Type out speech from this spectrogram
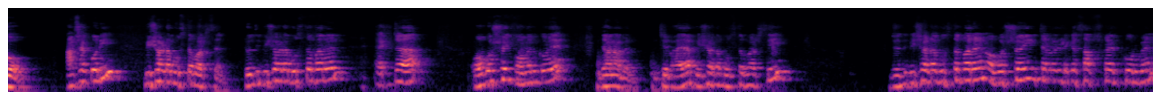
গো আশা করি বিষয়টা বুঝতে পারছেন। যদি বিষয়টা বুঝতে পারেন, একটা অবশ্যই কমেন্ট করে জানাবেন যে, ভাইয়া, বিষয়টা বুঝতে পারছি। যদি বিষয়টা বুঝতে পারেন, অবশ্যই চ্যানেলটিকে সাবস্ক্রাইব করবেন।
